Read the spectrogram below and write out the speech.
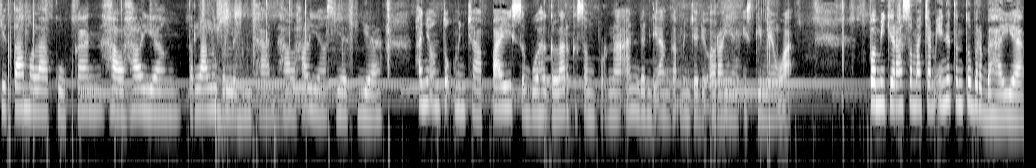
kita melakukan hal-hal yang terlalu berlebihan, hal-hal yang sia-sia, hanya untuk mencapai sebuah gelar kesempurnaan dan dianggap menjadi orang yang istimewa. Pemikiran semacam ini tentu berbahaya.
